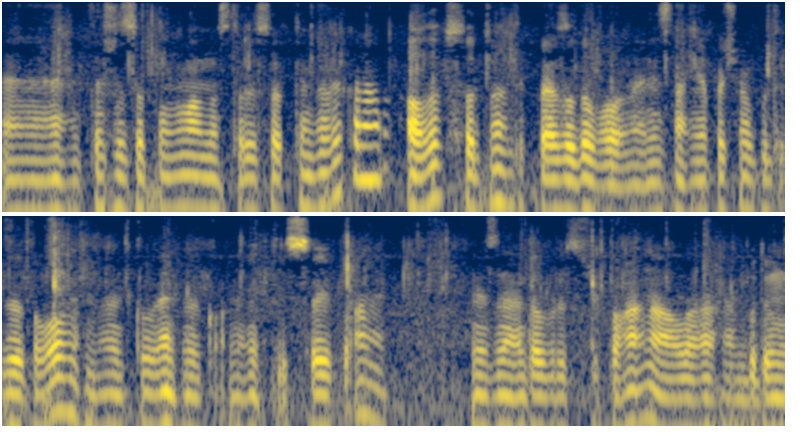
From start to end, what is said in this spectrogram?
Е, те, що запланував на 100% не виконав, але все одно я задоволений. Не знаю, я почав бути задоволений, навіть коли я не виконую якісь свої плани. Не знаю, добре це чи погано, але будемо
